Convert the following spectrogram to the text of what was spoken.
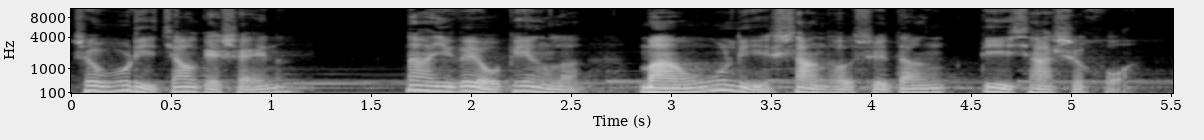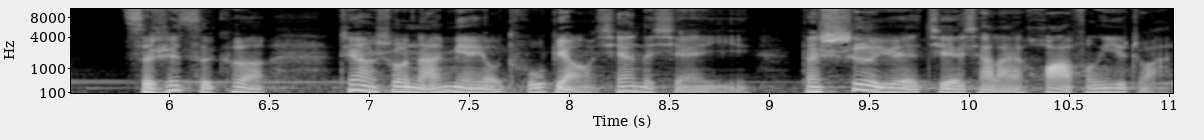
这屋里交给谁呢？那一个有病了，满屋里上头是灯，地下是火。此时此刻这样说难免有图表现的嫌疑，但麝月接下来话锋一转：“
